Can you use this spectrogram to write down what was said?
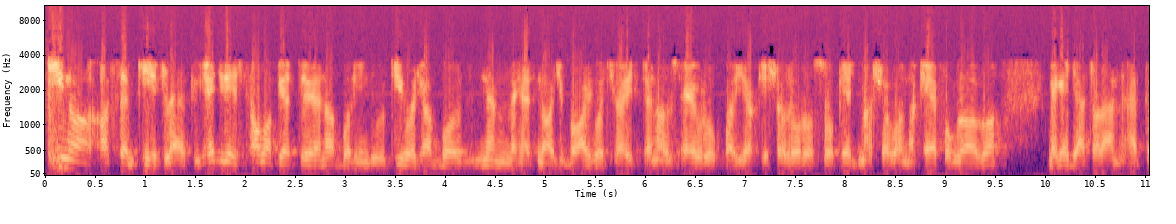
Kína azt hiszem két lelkű. Egyrészt alapvetően abból indul ki, hogy abból nem lehet nagy baj, hogyha itt az európaiak és az oroszok egymással vannak elfoglalva, meg egyáltalán hát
